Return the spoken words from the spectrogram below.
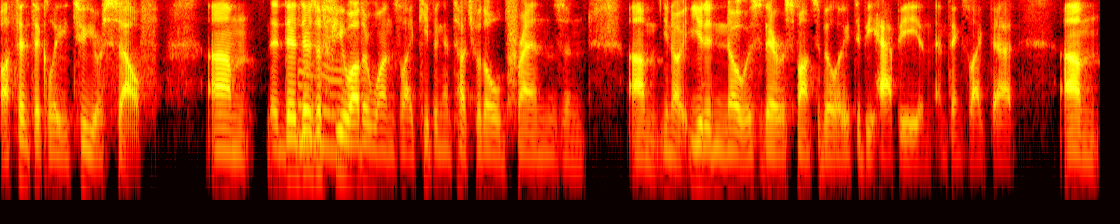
authentically to yourself. Um, there, there's a few other ones like keeping in touch with old friends, and um, you know, you didn't know it was their responsibility to be happy and, and things like that. Um,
